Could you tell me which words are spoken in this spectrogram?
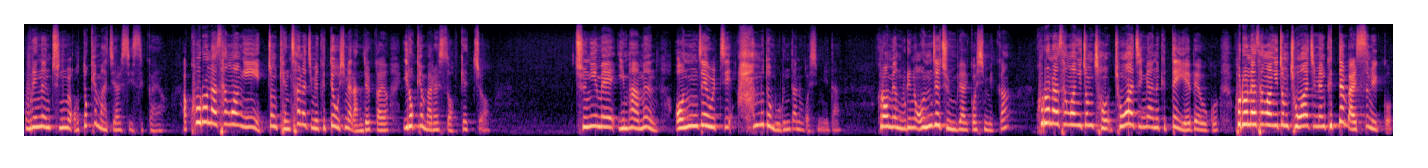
우리는 주님을 어떻게 맞이할 수 있을까요? 아, 코로나 상황이 좀 괜찮아지면 그때 오시면 안 될까요? 이렇게 말할 수 없겠죠. 주님의 임함은 언제 올지 아무도 모른다는 것입니다. 그러면 우리는 언제 준비할 것입니까? 코로나 상황이 좀 저, 좋아지면 그때 예배 오고, 코로나 상황이 좀 좋아지면 그때 말씀 읽고,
